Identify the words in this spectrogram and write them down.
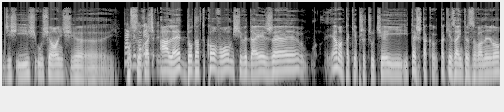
gdzieś iść, usiąść, e, tak, posłuchać, wiesz... ale dodatkowo mi się wydaje, że ja mam takie przeczucie i, i też tak, takie zainteresowane, no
